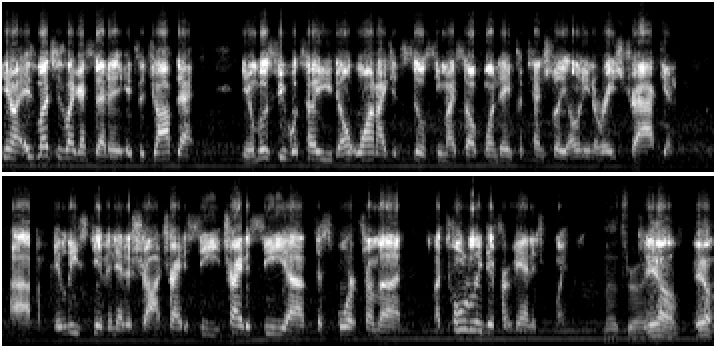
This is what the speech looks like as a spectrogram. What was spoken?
you know, as much as like I said, it, it's a job that you know most people tell you you don't want. I could still see myself one day potentially owning a racetrack and. Uh, at least giving it a shot. Try to see, try to see uh, the sport from a a totally different vantage point. That's right. Yeah, yeah,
